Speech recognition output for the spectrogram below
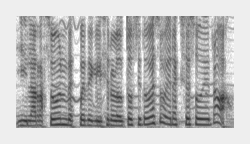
Y la razón después de que le hicieron la autopsia y todo eso era exceso de trabajo.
